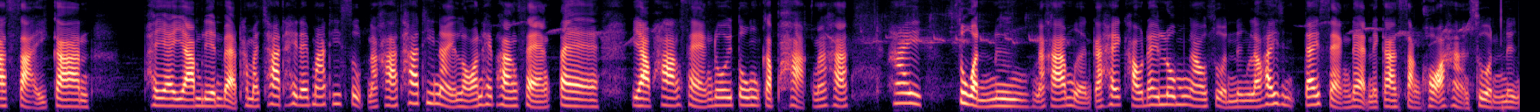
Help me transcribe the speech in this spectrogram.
อาศัยการ พยายามเรียนแบบธรรมชาติให้ได้มากที่สุดนะคะ ถ้าที่ไหนร้อนให้พรางแสงแต่อย่าพรางแสงโดยตรงกับผักนะคะ ให้ส่วนหนึ่งนะคะ เหมือนกับให้เขาได้ร่มเงาส่วนหนึ่งแล้วให้ได้แสงแดดในการสังเคราะห์อาหารส่วนหนึ่ง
